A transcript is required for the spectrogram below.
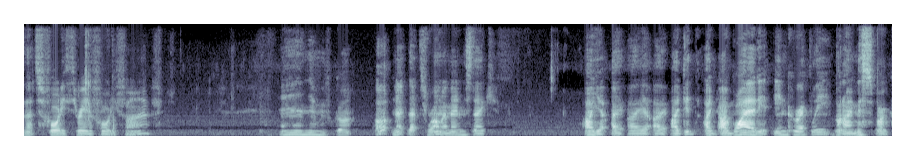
That's 43 to 45. And then we've got... Oh, no, that's wrong. I made a mistake. Oh, yeah, I, I, I, I did... I, I wired it incorrectly, but I misspoke.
